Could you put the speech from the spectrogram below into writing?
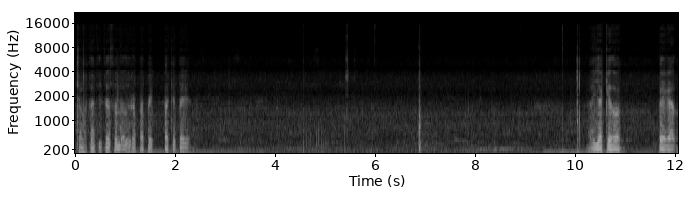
Echamos tantita soldadura para que pegue. Ahí ya quedó pegado.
